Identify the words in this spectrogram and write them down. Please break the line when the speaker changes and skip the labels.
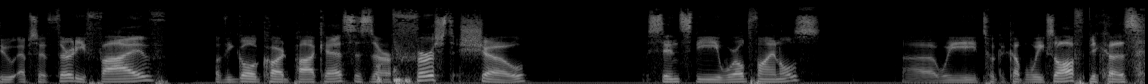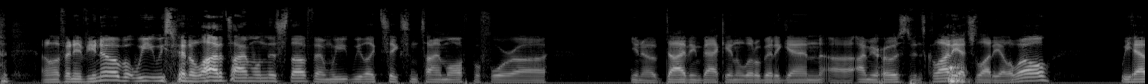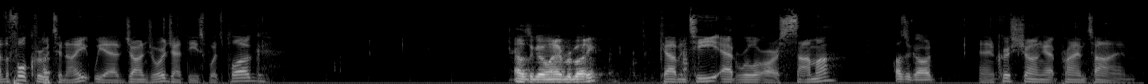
to episode 35 of the Gold Card Podcast. This is our first show since the World Finals. Uh, we took a couple weeks off because I don't know if any of you know, but we, we spend a lot of time on this stuff, and we, we like to take some time off before, uh, you know, diving back in a little bit again. Uh, I'm your host, Vince Colati at Gelati LOL. We have the full crew tonight. We have John George at the Esports Plug,
How's it going, everybody?
Calvin T at Ruler R Sama,
How's it going?
and Chris Chung at Prime Time.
